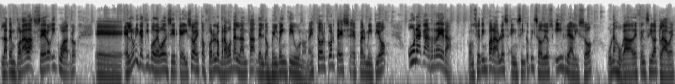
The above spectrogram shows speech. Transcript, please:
la temporada 0 y 4. Eh, el único equipo, debo decir, que hizo esto fueron los Bravos de Atlanta del 2021. Néstor Cortés permitió una carrera con siete imparables en cinco episodios y realizó una jugada defensiva clave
